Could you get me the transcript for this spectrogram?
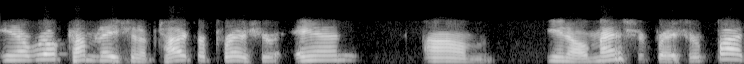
you know, real combination of Tiger pressure and, um, you know, master pressure. But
